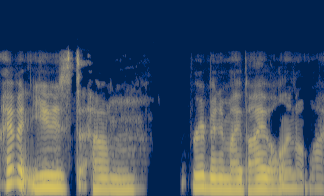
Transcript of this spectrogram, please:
I haven't used um, ribbon in my Bible in a while.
